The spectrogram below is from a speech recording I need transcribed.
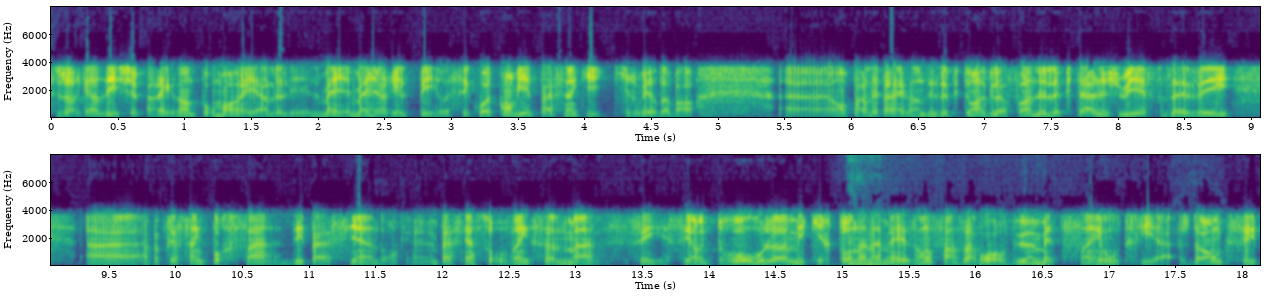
si je regarde les chiffres, par exemple, pour Montréal, le meilleur et le pire, c'est quoi? Combien de patients qui, qui revirent de bord? Euh, on parlait, par exemple, des hôpitaux anglophones. L'hôpital juif, vous avez à, peu près 5% des patients, donc un patient sur 20 seulement, c'est un trop, là, mais qui retourne à la mhm. maison sans avoir vu un médecin au triage. Donc, c'est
